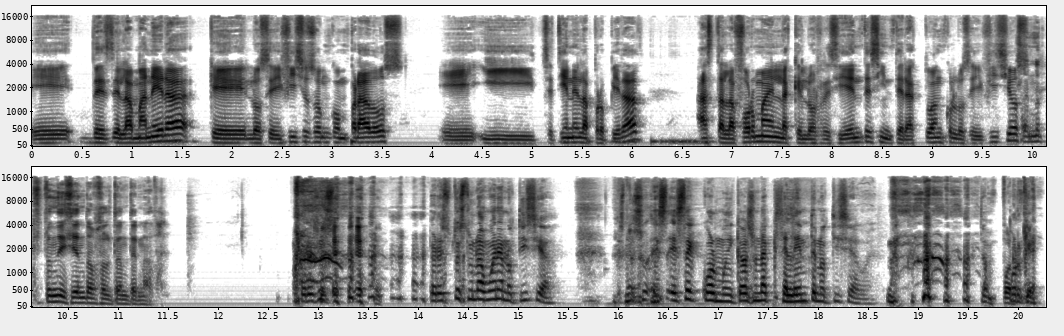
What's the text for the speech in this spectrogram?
eh, desde la manera que los edificios son comprados eh, y se tiene la propiedad, hasta la forma en la que los residentes interactúan con los edificios. Pues no te están diciendo absolutamente nada. Pero, esto es una buena noticia. este comunicado es una excelente noticia, güey. ¿Por qué?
